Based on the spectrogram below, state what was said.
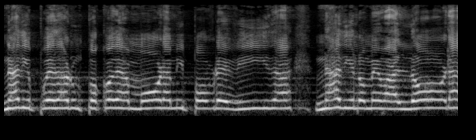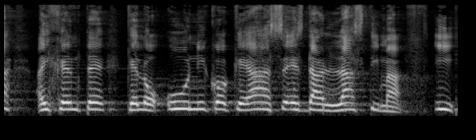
nadie puede dar un poco de amor a mi pobre vida, nadie lo me valora. Hay gente que lo único que hace es dar lástima y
